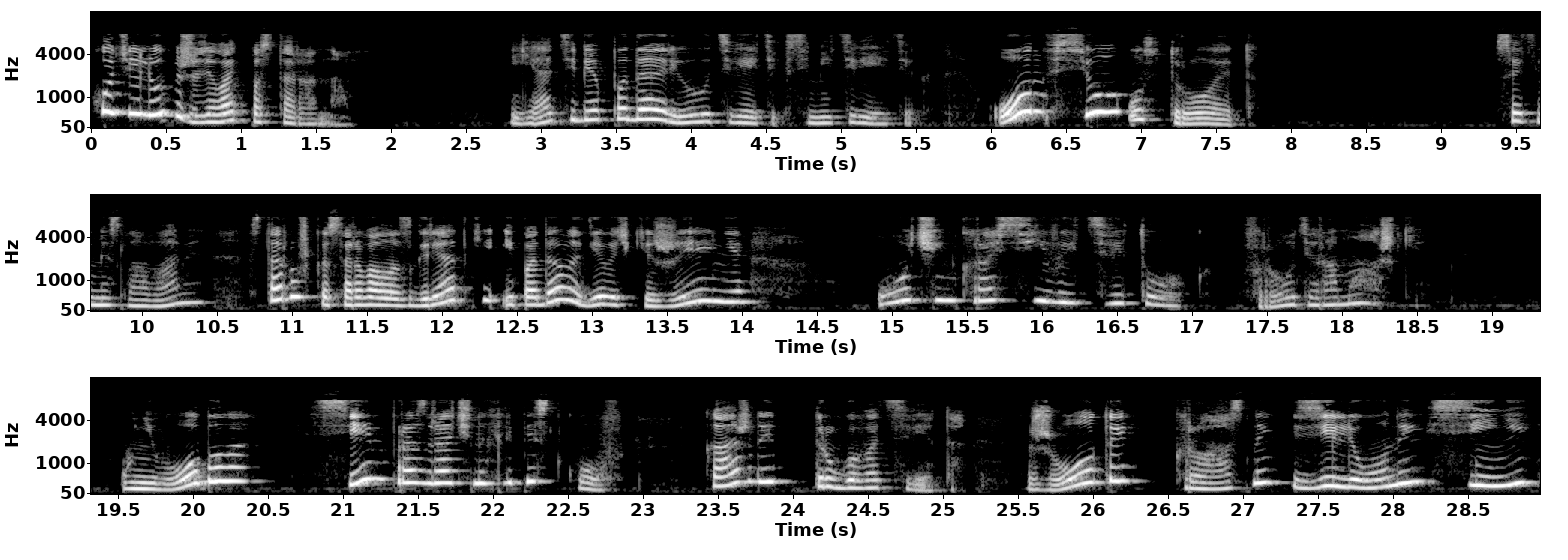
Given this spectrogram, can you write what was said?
хоть и любишь зевать по сторонам. Я тебе подарю цветик-семицветик, он все устроит. С этими словами старушка сорвала с грядки и подала девочке Жене очень красивый цветок, вроде ромашки. У него было семь прозрачных лепестков, каждый другого цвета – желтый, красный, зеленый, синий,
